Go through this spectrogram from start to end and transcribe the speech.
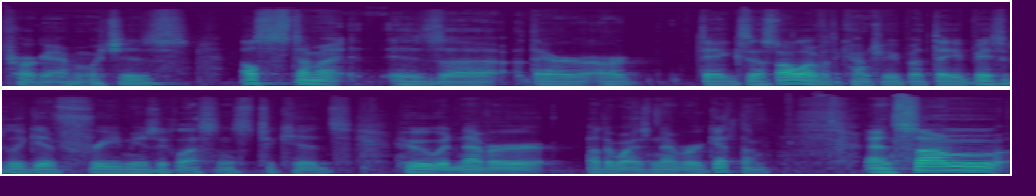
program, which is El Sistema is uh, there are they exist all over the country, but they basically give free music lessons to kids who would never otherwise never get them. And some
